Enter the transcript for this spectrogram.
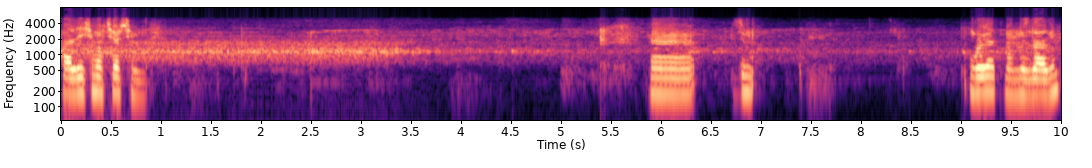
Kardeşim açar şimdi. Ee, bizim gol atmamız lazım.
